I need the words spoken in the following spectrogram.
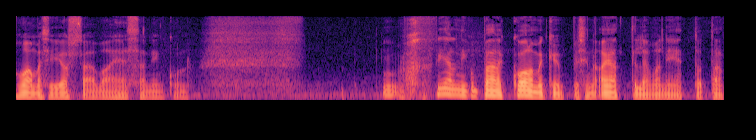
huomasin jossain vaiheessa niin kuin, vielä niin kuin päälle kolmekymppisenä ajattelevani, että tota,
